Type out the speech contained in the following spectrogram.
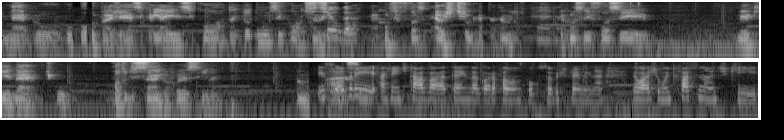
né, pro, pro povo e pra Jéssica, e aí ele se corta e todo mundo se corta também. Stilgar. É como se fosse. É o Stilgar, exatamente. Uhum. É como se ele fosse meio que, né, tipo, voto de sangue, uma coisa assim, né? E Ah, sobre. sim. a gente tava até ainda agora falando um pouco sobre os Fremen, né? Eu acho muito fascinante que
